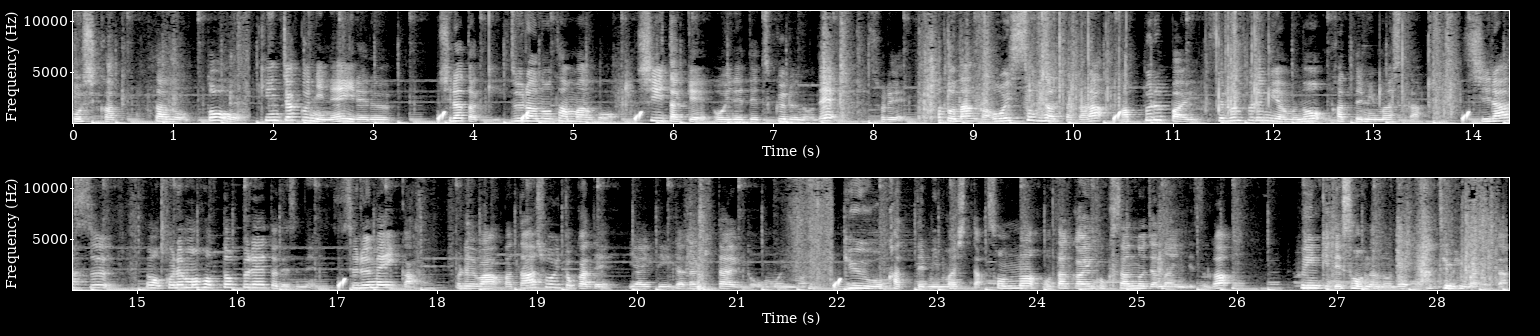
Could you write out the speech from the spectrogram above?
少し買ったのと巾着にね入れる白滝うずらの卵しいたけを入れて作るのでそれあとなんか美味しそうだったからアップルパイセブンプレミアムの買ってみました。しらすのこれもホットプレートですね。スルメイカ。これはバター醤油とかで焼いていただきたいと思います。牛を買ってみました。そんなお高い国産のじゃないんですが雰囲気出そうなので買ってみました。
